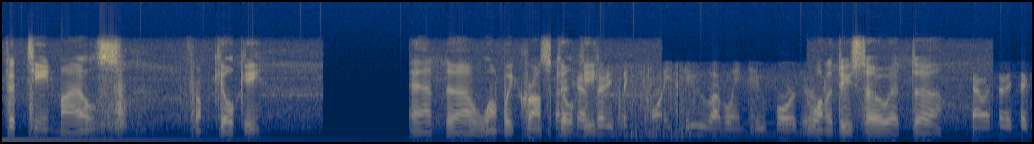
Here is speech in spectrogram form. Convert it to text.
15 miles from Kilkee. And uh, when we cross Kilkee, 3622, leveling 240. we want to do so at uh, Tower 36,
